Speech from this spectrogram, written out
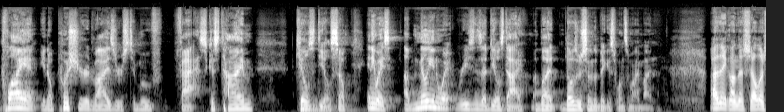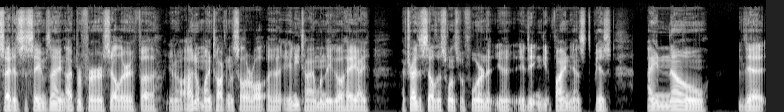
client, you know, push your advisors to move fast because time kills deals. So, anyways, a million reasons that deals die, but those are some of the biggest ones in my mind. I think on the seller side, it's the same thing. I prefer a seller if uh, you know I don't mind talking to seller all uh, anytime when they go, "Hey, I I tried to sell this once before and it, it didn't get financed," because I know that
